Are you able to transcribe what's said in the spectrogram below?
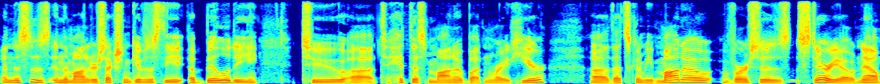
And this is in the monitor section gives us the ability to, uh, to hit this mono button right here. Uh, that's going to be mono versus stereo. Now,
